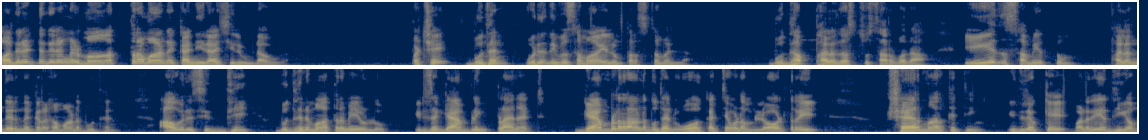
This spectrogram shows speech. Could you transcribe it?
പതിനെട്ട് ദിനങ്ങൾ മാത്രമാണ് കന്നിരാശിയിൽ ഉണ്ടാവുക. പക്ഷേ ബുധൻ ഒരു ദിവസമായാലും പ്രശ്നമല്ല. ബുധ ഫലദസ്തു സർവത ഏത് സമയത്തും ഫലം തരുന്ന ഗ്രഹമാണ് ബുധൻ. ആ ഒരു സിദ്ധി ബുധന് മാത്രമേ ഉള്ളൂ ഇറ്റ്സ് എ ഗാംബ്ലിംഗ് പ്ലാനറ്റ് ഗാംബ്ലറാണ് ബുധൻ. ഊഹക്കച്ചവടം ലോട്ടറി ഷെയർ മാർക്കറ്റിംഗ് ഇതിലൊക്കെ വളരെയധികം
